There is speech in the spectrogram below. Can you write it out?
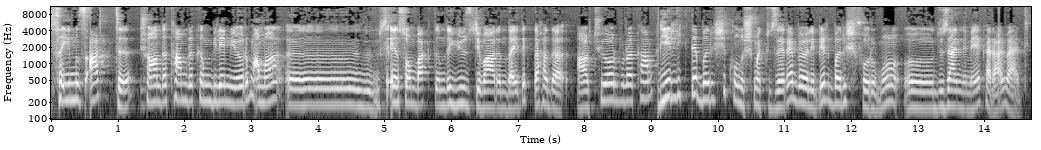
sayımız arttı. Şu anda tam rakamı bilemiyorum ama e, en son baktığımda 100 civarındaydık. Daha da artıyor bu rakam. Birlikte barışı konuşmak üzere böyle bir barış forumu e, düzenlemeye karar verdik.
